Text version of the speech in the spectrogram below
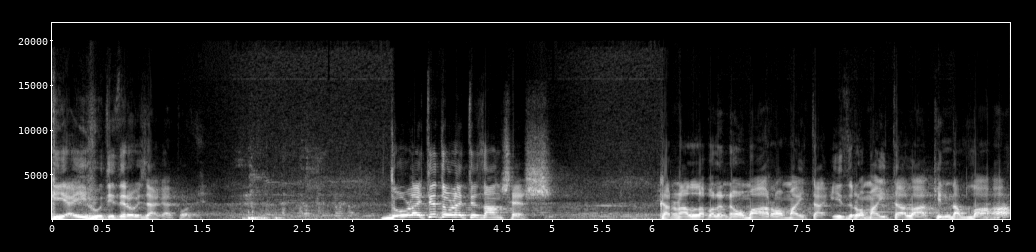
গিয়া ইহুদিদের ওই জায়গায় পড়ে। দৌড়াইতে দৌড়াইতে যান শেষ। কারণ আল্লাহ বলেন, ওমা রমাইতা ঈদ রমাইতা আল্লাহ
